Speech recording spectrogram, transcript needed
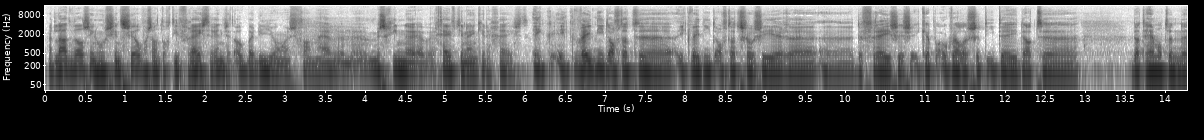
het laat wel zien hoe Sint Silverstone toch die vrees erin zit. Ook bij die jongens. Van, hè, misschien uh, geeft je in één keer de geest. Ik, ik, weet, niet of dat, uh, ik weet niet of dat zozeer uh, de vrees is. Ik heb ook wel eens het idee dat dat Hamilton uh,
